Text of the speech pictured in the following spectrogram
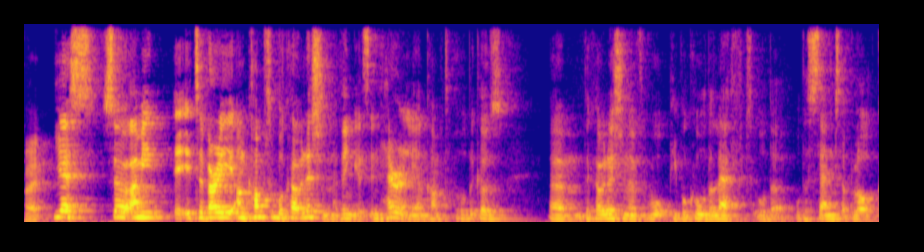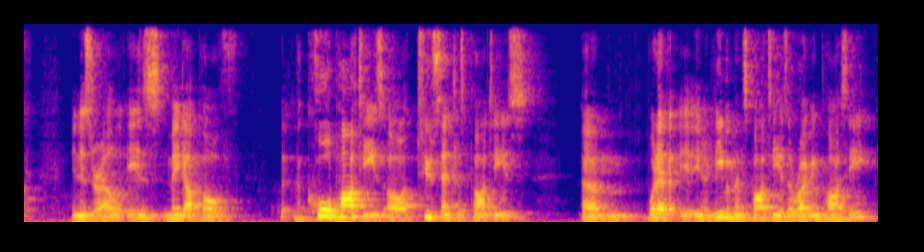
right? Yes. So I mean, it's a very uncomfortable coalition. I think it's inherently uncomfortable because um, the coalition of what people call the left or the or the centre bloc in Israel is made up of the core parties are two centrist parties. Um, whatever you know, Lieberman's party is a right wing party.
